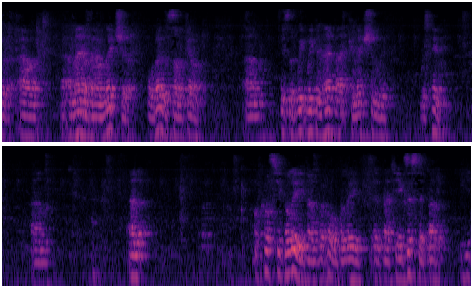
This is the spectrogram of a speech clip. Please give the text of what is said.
but our, a man of our nature, although the Son of God, um, is that we, we can have that connection with, with Him. Um, and of course, you believe, and we all believe, that He existed, but you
